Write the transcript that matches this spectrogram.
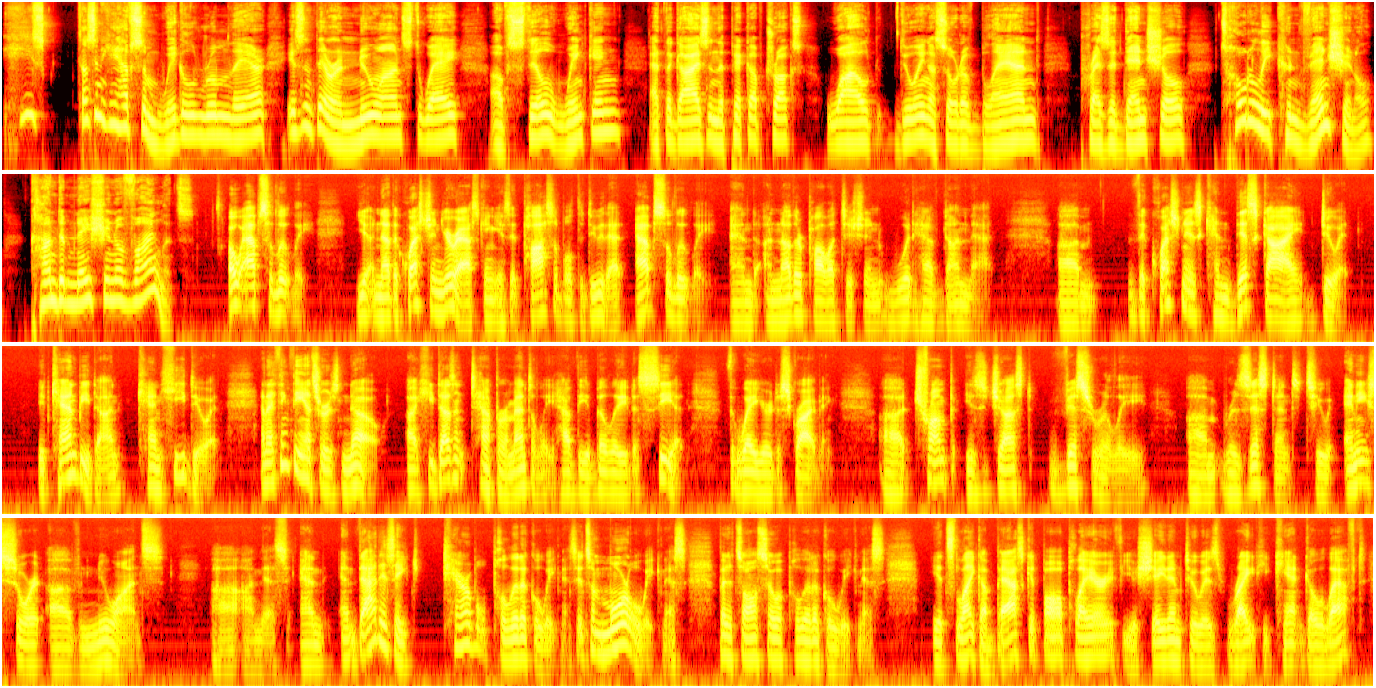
he's doesn't he have some wiggle room there? Isn't there a nuanced way of still winking at the guys in the pickup trucks while doing a sort of bland, presidential, totally conventional condemnation of violence? Oh, absolutely. Yeah, now, the question you're asking is it possible to do that? Absolutely. And another politician would have done that. Um, the question is can this guy do it? It can be done. Can he do it? And I think the answer is no. Uh, he doesn't temperamentally have the ability to see it the way you're describing. Uh, Trump is just viscerally um, resistant to any sort of nuance uh, on this. And, and that is a terrible political weakness. It's a moral weakness, but it's also a political weakness. It's like a basketball player. If you shade him to his right, he can't go left.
